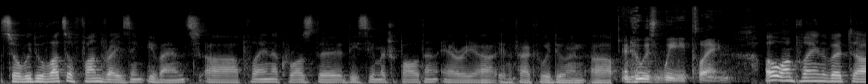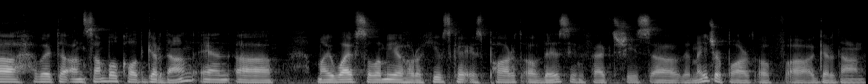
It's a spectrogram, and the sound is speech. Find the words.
so we do lots of fundraising events, uh, playing across the DC metropolitan area. In fact, we're doing. Uh, and who is we playing? Oh, I'm playing with uh, with an ensemble called Gerdan, and uh, my wife Solomia Horochivska is part of this. In fact, she's uh, the major part of uh, Gerdan.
